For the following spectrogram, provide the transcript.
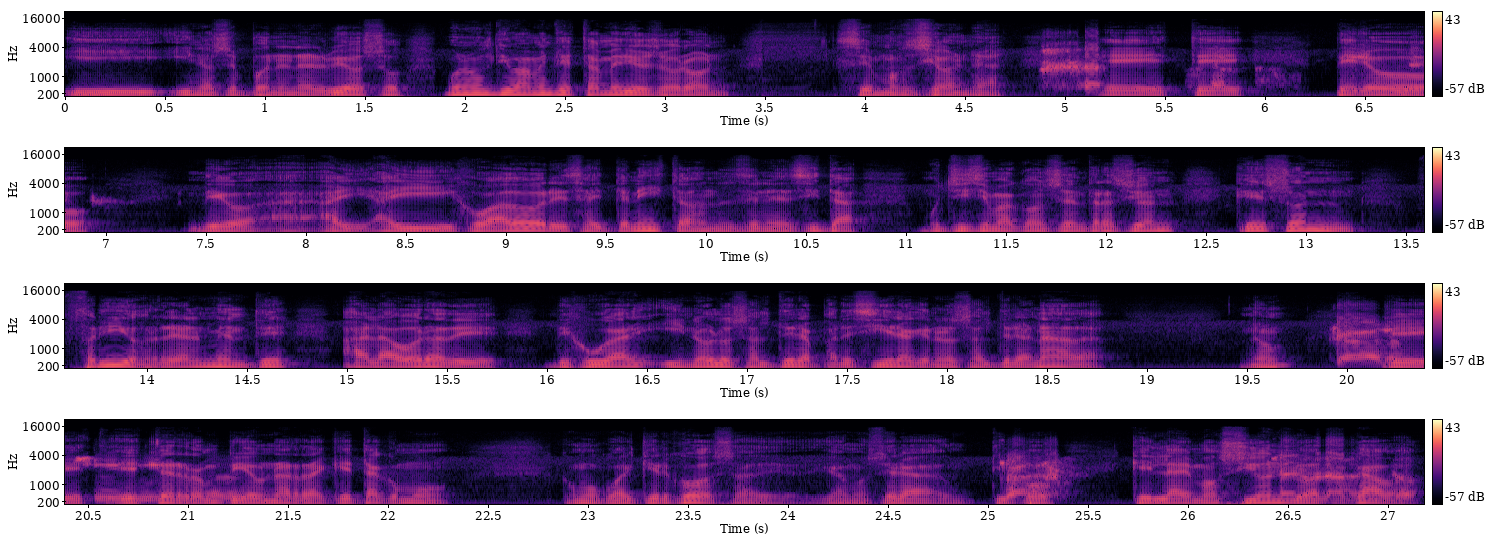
y, y, no se pone nervioso. Bueno, últimamente está medio llorón, se emociona, este, pero digo, hay, hay jugadores, hay tenistas donde se necesita muchísima concentración que son fríos realmente a la hora de, de, jugar y no los altera, pareciera que no los altera nada, ¿no? Eh, este rompía una raqueta como, como cualquier cosa, digamos, era un tipo que la emoción lo atacaba.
